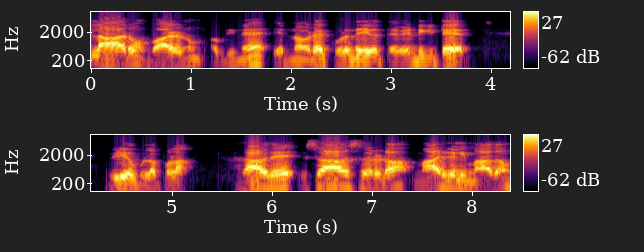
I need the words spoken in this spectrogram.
எல்லாரும் வாழணும் அப்படின்னு என்னோட குலதெய்வத்தை வேண்டிக்கிட்டு வீடியோக்குள்ள போலாம். அதாவது விசுவாவச வருடம் மார்கழி மாதம்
